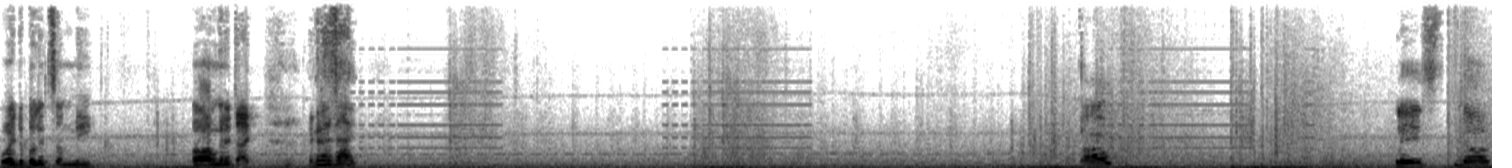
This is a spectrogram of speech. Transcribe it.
Why the bullets on me? Oh, I'm gonna die. I'm gonna die! Ow! Please, no!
